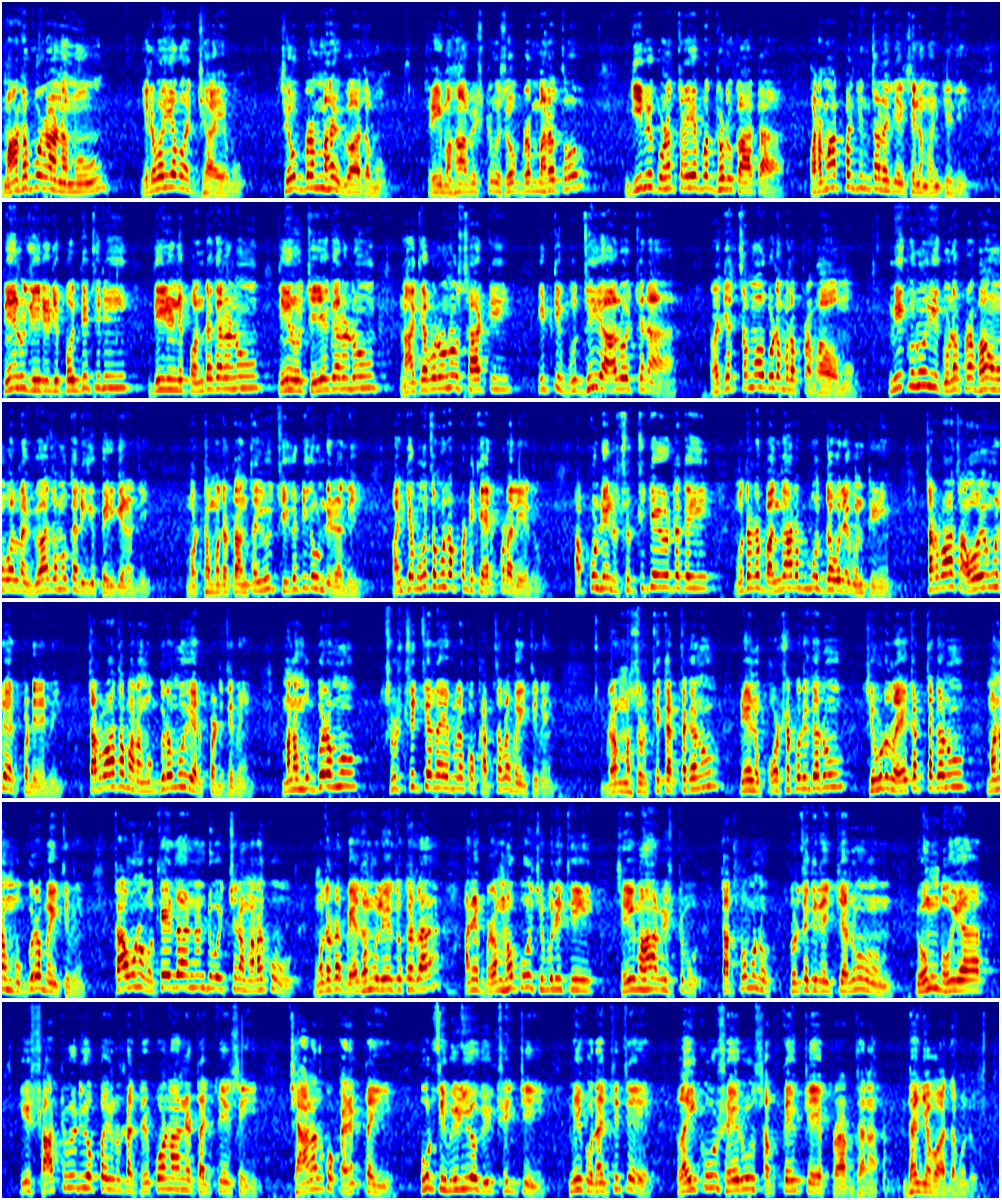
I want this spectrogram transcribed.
మాఘపురాణము ఇరవయవ అధ్యాయము శివబ్రహ్మ వివాదము. శ్రీ మహావిష్ణువు శివబ్రహ్మలతో జీవి గుణత్రయబద్ధుడు కాక పరమాత్మ చింతన చేసిన మంచిది. నేను దీనిని పొద్దుతిని దీనిని పొందగలను నేను చేయగలను నాకెవరునూ సాటి ఇట్టి బుద్ధి ఆలోచన రజస్తమో గుణముల ప్రభావము. మీకును ఈ గుణ ప్రభావం వలన వివాదము కలిగి పెరిగినది. మొట్టమొదట అంతయు చీకటిగా ఉండినది. పంచభూతములప్పటికి ఏర్పడలేదు. అప్పుడు నేను సృష్టి చేయుటకై మొదట బంగారం ముద్దవులే ఉంటిని. తర్వాత అవయములు ఏర్పడినవి. తర్వాత మన ముగ్గురము ఏర్పడితిమి. మన ముగ్గురము సృష్టిచలయములకు కర్తలమైతిమి. బ్రహ్మ సృష్టికర్తగను నేను పోషకునిగను శివుడు లయకర్తగను మనం ముగ్గురమైతివి కావున ఒకే దాని నుండి వచ్చిన మనకు మొదట భేదము లేదు కదా అని బ్రహ్మకు శివునికి శ్రీ మహావిష్ణువు తత్వమును శృతికి తెచ్చాను. ఓం భూయాత్. ఈ షార్ట్ వీడియో పై ఉన్న త్రికోణాన్ని టచ్ చేసి ఛానల్కు కనెక్ట్ అయ్యి పూర్తి వీడియో వీక్షించి మీకు నచ్చితే లైకు షేరు సబ్స్క్రైబ్ చేయ ప్రార్థన. ధన్యవాదములు.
